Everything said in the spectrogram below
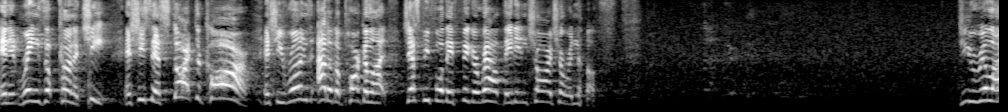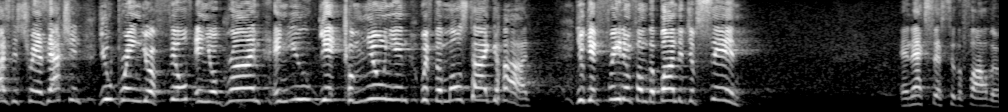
and it rings up kind of cheap. And she says, Start the car. And she runs out of the parking lot just before they figure out they didn't charge her enough. Do you realize this transaction? You bring your filth and your grime and you get communion with the Most High God. You get freedom from the bondage of sin and access to the Father.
